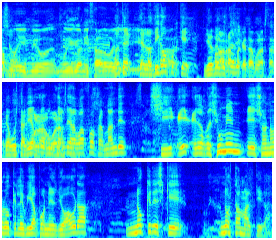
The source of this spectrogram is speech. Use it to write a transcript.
está muy, muy, muy guionizado. No, y- te, y te lo digo Rafa- porque yo me Hola, gustaría, Rafa, ¿qué tal? Buenas tardes. me gustaría Hola, preguntarle a Rafa Fernández si e- el resumen eh, sonoro que le voy a poner yo ahora, ¿no crees que no está mal tirado?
